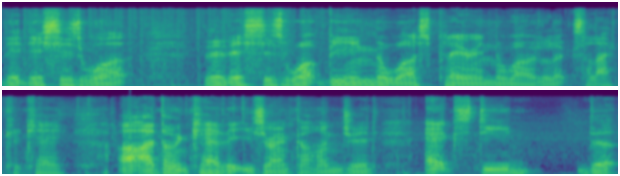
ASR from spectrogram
That this is what this is what being the worst player in the world looks like, okay? I, I don't care that he's rank 100. XD, the...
